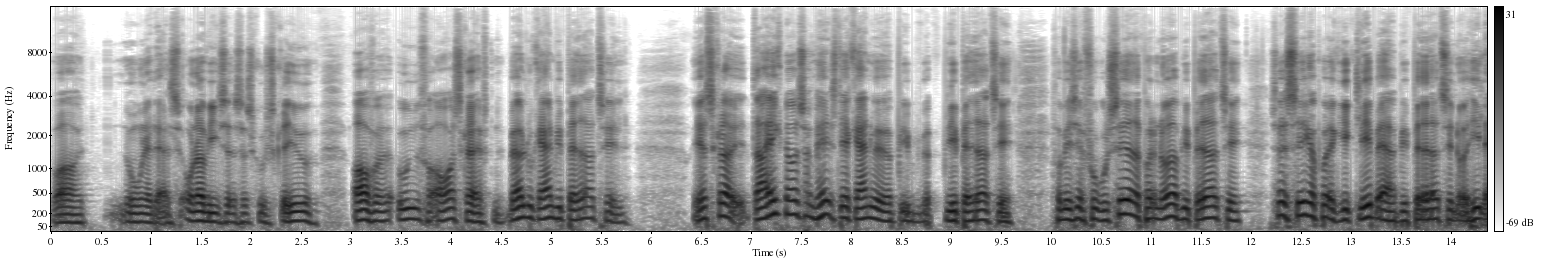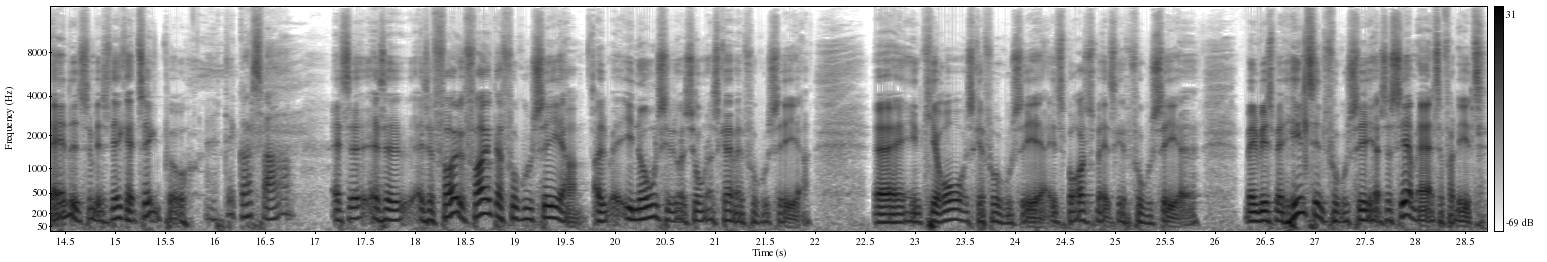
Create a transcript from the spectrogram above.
hvor nogle af deres undervisere så skulle skrive over, ude for overskriften, hvad vil du gerne blive bedre til? Og jeg skrev, der er ikke noget som helst, jeg gerne vil blive, blive bedre til. For hvis jeg fokuserede på noget at blive bedre til, så er jeg sikker på, at jeg gik glip af at blive bedre til noget helt andet, som jeg slet ikke havde tænkt på. Ja, det er godt svaret. Altså, altså, altså folk, folk, der fokuserer, og i nogle situationer skal man fokusere. Uh, en kirurg skal fokusere, en sportsmand skal fokusere. Men hvis man hele tiden fokuserer, så ser man altså for lidt.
